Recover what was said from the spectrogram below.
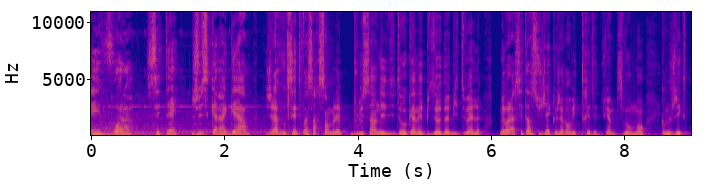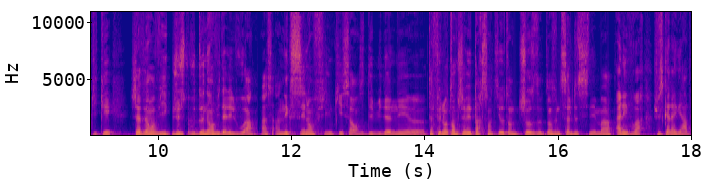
Et voilà, c'était jusqu'à la garde. J'avoue que cette fois ça ressemblait plus à un édito qu'un épisode habituel. Mais voilà, c'est un sujet que j'avais envie de traiter depuis un petit moment. Comme je l'ai expliqué, j'avais envie juste vous donner envie d'aller le voir. Ah, c'est un excellent film qui sort en ce début d'année. Euh. Ça fait longtemps que j'avais pas ressenti autant de choses dans une salle de cinéma. Allez voir jusqu'à la garde.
